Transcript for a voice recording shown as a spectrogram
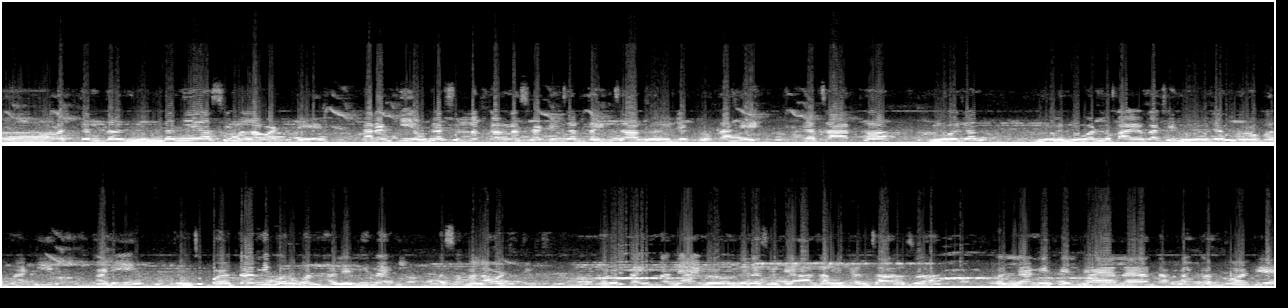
अत्यंत निंदनीय अशी मला वाटते. कारण की एवढ्या शिल्लक कारणासाठी जर ताईंचा अर्ज रिजेक्ट होत आहे याचा अर्थ नियोजन निवडणूक आयोगाचे नियोजन बरोबर नाही आणि त्यांची पडताळणी बरोबर झालेली नाही असं मला वाटते. म्हणून ताईंना न्याय मिळवून देण्यासाठी आज आम्ही त्यांचा अर्ज कल्याण येथील न्यायालयात दाखल करतो आहे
